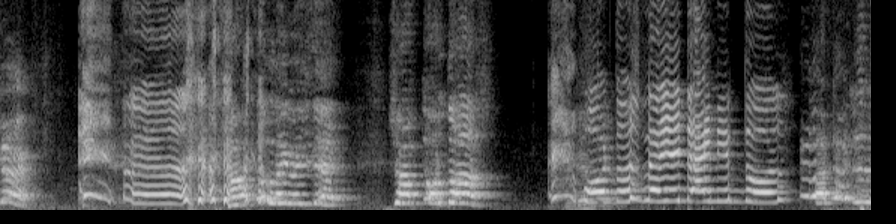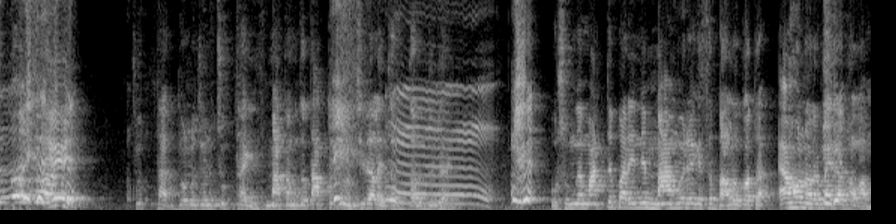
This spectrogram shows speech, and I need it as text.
কে? সব তোর দোষ। ওর দোষ নাই এই ডাইনির দোষ। এই চুপ থাক দোনোজনে চুপ থাকিস। মাথা মতো তার তো ছিড়ালাই তোর তোর সঙ্গে মারতে পারিনি মা মরে গেছে ভালো কথা। এখন আর মেয়েরা ফেলাম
